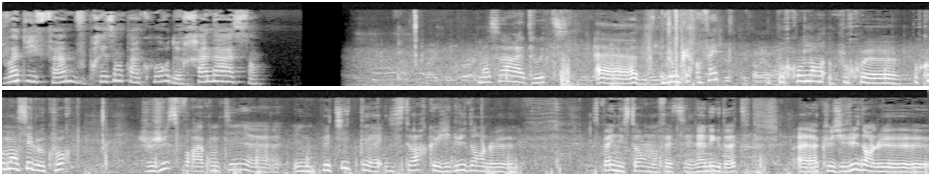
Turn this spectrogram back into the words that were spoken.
Joie de femme vous présente un cours de Rana Hassan. Bonsoir à toutes. Euh, donc en fait, pour, euh, commencer le cours, je veux juste vous raconter euh, une petite histoire que j'ai lue dans le... C'est pas une histoire, mais en fait c'est une anecdote que j'ai lue dans le,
